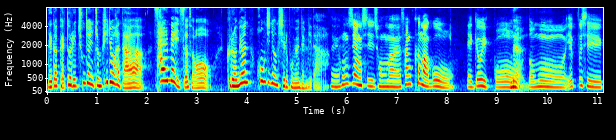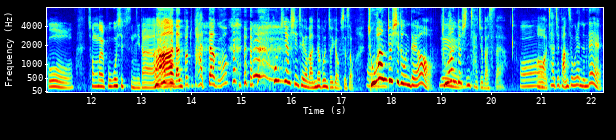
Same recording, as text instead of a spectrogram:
내가 배터리 충전이 좀 필요하다. 삶에 있어서 그러면 홍진영 씨를 보면 됩니다. 네, 홍지영 씨 정말 상큼하고 애교 있고 네. 너무 예쁘시고 정말 보고 싶습니다. 아, 난 또 봤다고? 홍진영 씨는 제가 만나본 적이 없어서. 조항조 씨도 온대요. 네. 조항조 씨는 자주 봤어요. 어, 어, 자주 방송을 했는데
